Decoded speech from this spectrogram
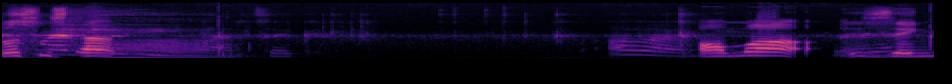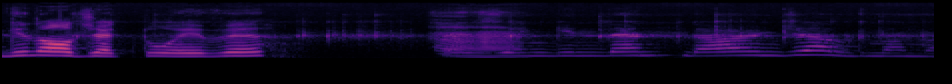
Nasıl taşınabilir sen- miyim artık? Al abi. Ama Öyle. zengin alacaktı o evi. Ben zenginden daha önce aldım ama.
